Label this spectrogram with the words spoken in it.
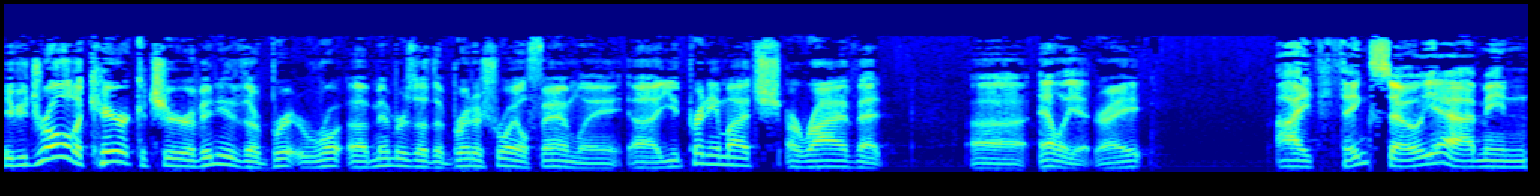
if you drawed a caricature of any of the Brit, ro- uh, members of the British royal family, uh, you'd pretty much arrive at uh, Elliot, right? I think so. Yeah, I mean,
